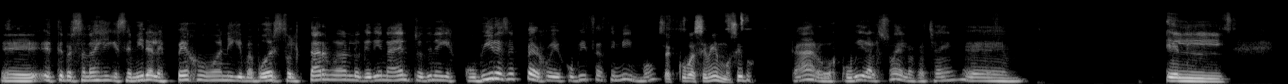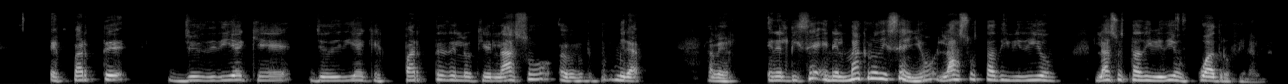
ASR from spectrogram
eh, este personaje que se mira al espejo y que para poder soltar lo que tiene adentro tiene que escupir ese espejo y escupirse a sí mismo. Se escupe a sí mismo, sí. Claro, escupir al suelo, ¿cachai? Eh, el, es parte, yo diría que yo diría que es parte de lo que Lazo, mira, a ver, en el, en el macro diseño, Lazo está, dividido, Lazo está dividido en cuatro finalmente.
